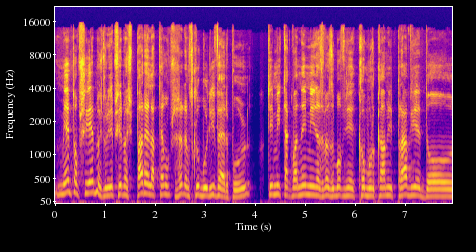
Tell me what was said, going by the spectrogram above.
miałem tą przyjemność, lub nieprzyjemność, parę lat temu przeszedłem z klubu Liverpool tymi tak zwanymi, nazywam zumownie, komórkami prawie do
